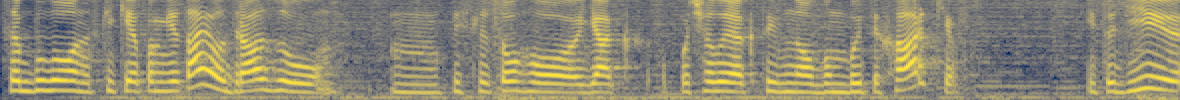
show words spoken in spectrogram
Це було, наскільки я пам'ятаю, одразу після того, як почали активно бомбити Харків. І тоді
